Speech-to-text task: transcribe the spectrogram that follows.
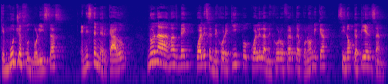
que muchos futbolistas en este mercado, no nada más ven cuál es el mejor equipo, cuál es la mejor oferta económica, sino que piensan,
